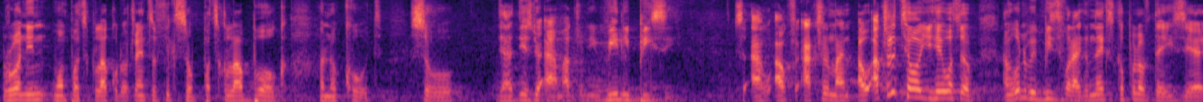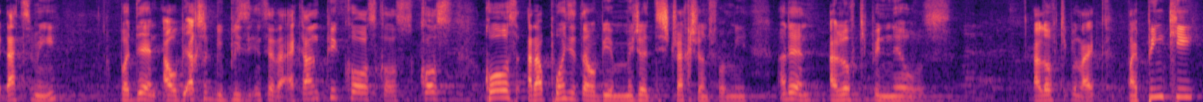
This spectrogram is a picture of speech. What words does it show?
running one particular code or trying to fix a particular bug on a code. So there are days where I'm actually really busy. So I, I'll actually, man, I'll actually tell you, hey, what's up? I'm going to be busy for like the next couple of days. Yeah, that's me. But then I'll be actually be busy instead that I can't pick calls because calls, calls at that point that will be a major distraction for me. And then I love keeping nails. I love keeping like my pinky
